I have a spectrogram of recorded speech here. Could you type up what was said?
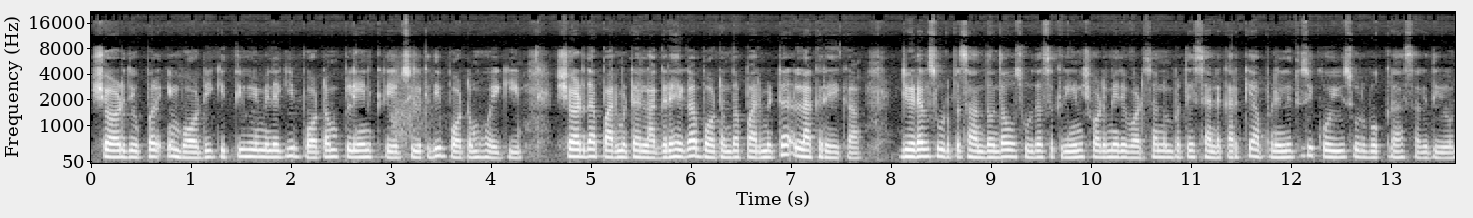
ਸ਼ਰਟ ਦੇ ਉੱਪਰ ਐਮਬੋਡੀ ਕੀਤੀ ਹੋਈ ਮਿਲੇਗੀ। ਬਾਟਮ ਪਲੇਨ ਕਰੇਵ ਸਿਲਕ ਦੀ ਬਾਟਮ ਹੋਏਗੀ। ਸ਼ਰਟ ਦਾ ਪਰ ਮੀਟਰ ਅਲੱਗ ਰਹੇਗਾ ਬਾਟਮ ਦਾ ਪਰ ਮੀਟਰ ਅਲੱਗ ਰਹੇਗਾ। ਜਿਹੜਾ ਵੀ ਸੂਟ ਪਸੰਦ ਆਉਂਦਾ, ਉਹ ਸੂਟ ਦਾ ਸਕਰੀਨਸ਼ਾਟ ਮੇਰੇ WhatsApp ਨੰਬਰ ਤੇ ਸੈਂਡ ਕਰਕੇ ਆਪਣੇ ਲਈ ਤੁਸੀਂ ਕੋਈ ਵੀ ਸੂਟ ਬੁੱਕ ਕਰਾ ਸਕਦੇ ਹੋ।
